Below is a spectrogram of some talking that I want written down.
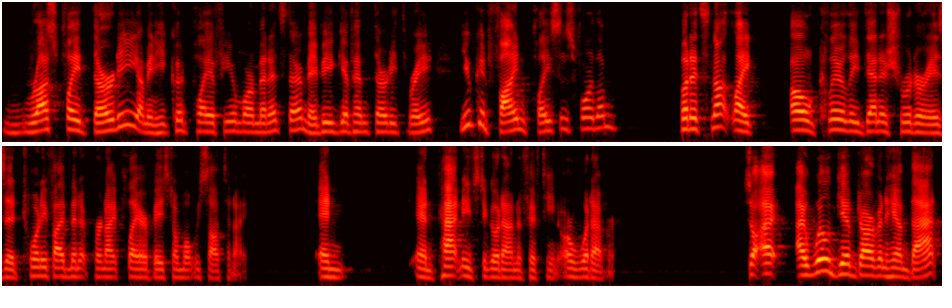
Russ played 30. I mean, he could play a few more minutes there. Maybe you give him 33. You could find places for them, but it's not like, oh, clearly Dennis Schroeder is a 25 minute per night player based on what we saw tonight. And and Pat needs to go down to 15 or whatever. So I, I will give Darvin Ham that.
